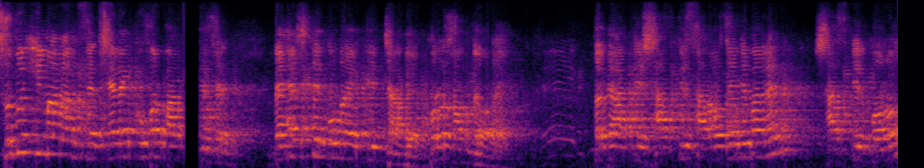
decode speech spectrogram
শুধু ইমান আনছেন সেরে কুফর বাদ দিয়েছেন। বেহেস্তে কোনো একদিন যাবে কোনো সন্দেহ নাই। তবে আপনি শাস্তি ছাড়াও যেতে পারেন শাস্তির পরও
